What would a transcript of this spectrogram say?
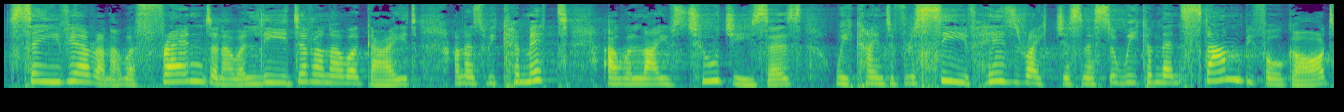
Savior and our friend and our leader and our guide. And as we commit our lives to Jesus, we kind of receive his righteousness so we can then stand before God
